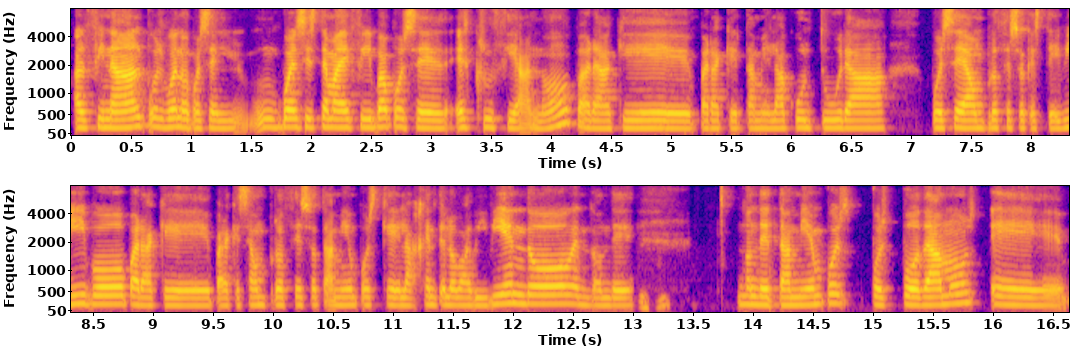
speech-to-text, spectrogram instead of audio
al final, pues bueno, pues un buen sistema de feedback pues es, crucial, ¿no? Para que, para que también la cultura pues sea un proceso que esté vivo, para que, para que sea un proceso también pues que la gente lo va viviendo, en donde, donde también pues, pues podamos, eh,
